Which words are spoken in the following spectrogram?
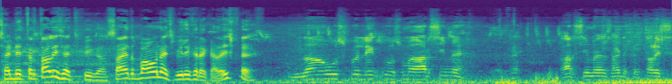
साढ़े तरतालीस एच पी का। शायद बावन एच पी लिख रखा था इस पे। ना उस पर लेकिन उसमें आरसी में आरसी में साढ़े तैतालीस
